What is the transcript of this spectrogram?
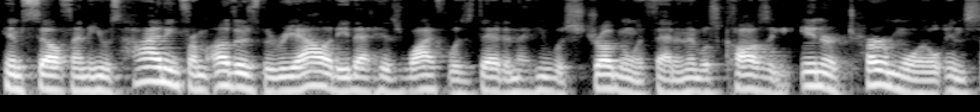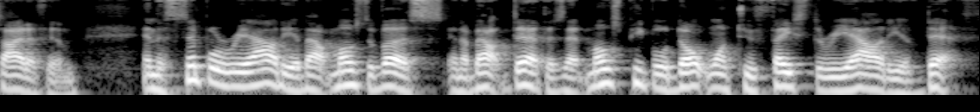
himself and he was hiding from others the reality that his wife was dead and that he was struggling with that and it was causing inner turmoil inside of him. And the simple reality about most of us and about death is that most people don't want to face the reality of death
